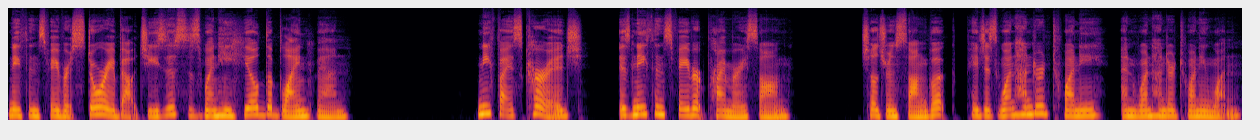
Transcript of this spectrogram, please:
Nathan's favorite story about Jesus is when he healed the blind man. Nephi's Courage is Nathan's favorite primary song. Children's Songbook, pages 120 and 121.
